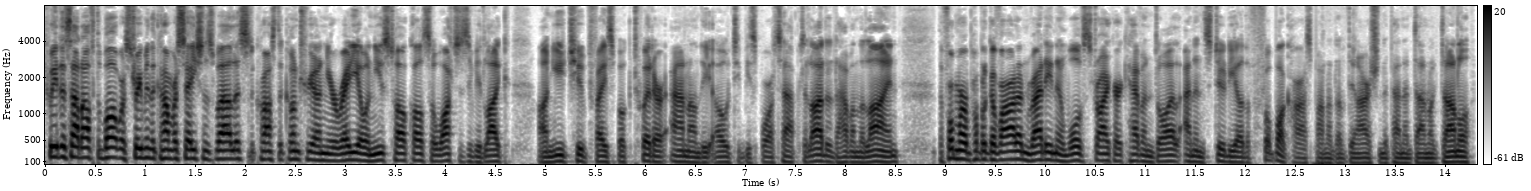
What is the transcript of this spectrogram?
Tweet us at Off the Ball. We're streaming the conversation as well. Listen across the country on your radio and Newstalk. Also, watch us if you'd like on YouTube, Facebook, Twitter, and on the OTB Sports app. Delighted to have on the line the former Republic of Ireland, Reading and Wolves striker Kevin Doyle, and in studio, the football correspondent of the Irish Independent, Dan McDonnell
